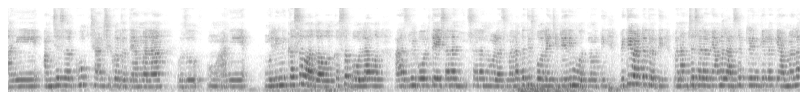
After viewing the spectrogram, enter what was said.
आणि आमचे सर खूप छान शिकवत होते आम्हाला. जो आणि मुलींनी कसं वागावं कसं बोलावं आज मी बोलते सरां सरांमुळंच. मला कधीच बोलायची डेअरिंग होत नव्हती भीती वाटत होती. पण आमच्या सरांनी आम्हाला असं ट्रेन केलं की आम्हाला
